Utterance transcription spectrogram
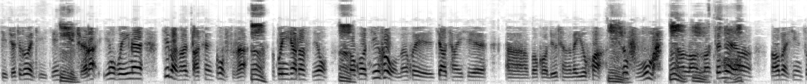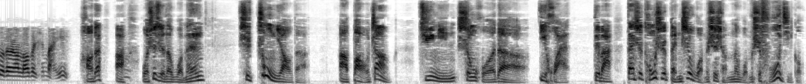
解决这个问题已经解决了，用户应该基本上达成共识了，嗯，不影响他使用，嗯，包括今后我们会加强一些啊，包括流程上的优化，提升服务嘛，让老老真正让老百姓做到让老百姓满意。好的啊，我是觉得我们是重要的啊，保障居民生活的。一环，对吧？但是同时，本质我们是什么呢？我们是服务机构，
